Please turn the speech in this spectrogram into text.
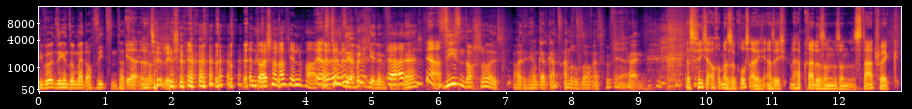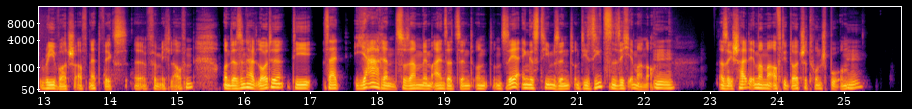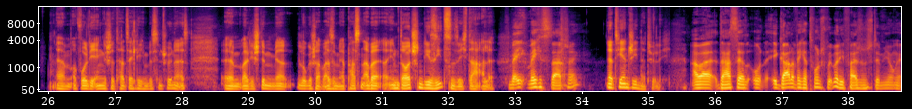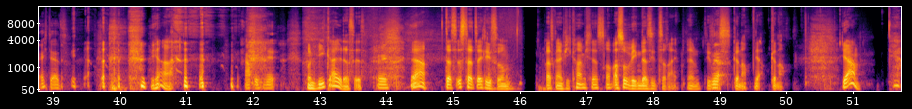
Die würden sich in so einem Moment auch siezen Ja, tatsächlich. natürlich. In Deutschland auf jeden Fall. Das tun sie ja wirklich in dem Film, ne? Ja. Sie sind doch schuld. Aber die haben ganz, ganz andere Sorgen als Höflichkeiten. Das finde ich auch immer so großartig. Also ich habe gerade so ein, so Star Trek Rewatch auf Netflix äh, für mich laufen. Und da sind halt Leute, die seit Jahren zusammen im Einsatz sind und ein sehr enges Team sind und die siezen sich immer noch. Mhm. Also ich schalte immer mal auf die deutsche Tonspur um. Mhm. Ähm, obwohl die englische tatsächlich ein bisschen schöner ist, ähm, weil die Stimmen ja logischerweise mehr passen. Aber im Deutschen, die siezen sich da alle. Wel welches Star Trek? Ja, TNG natürlich. Aber da hast du ja, egal auf welcher Tonspur, immer die falschen Stimmen, Junge. Echt jetzt? Ja, Hab ich nicht. und wie geil das ist. Okay. Ja, das ist tatsächlich so. Ich weiß gar nicht, wie kam ich da jetzt drauf? Ach so, wegen der Siezerei. Ähm, dieses, genau, ja, genau. Ja,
